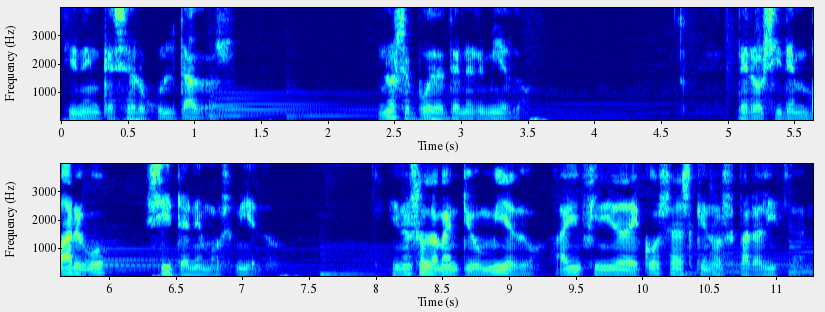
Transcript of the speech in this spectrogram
tienen que ser ocultados. No se puede tener miedo. Pero sin embargo, sí tenemos miedo. Y no solamente un miedo, hay infinidad de cosas que nos paralizan.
